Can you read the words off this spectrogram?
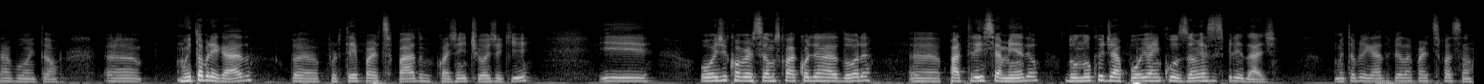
Tá bom, então. Uh, muito obrigado uh, por ter participado com a gente hoje aqui. E hoje conversamos com a coordenadora uh, Patrícia Mendel, do Núcleo de Apoio à Inclusão e Acessibilidade. Muito obrigado pela participação.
